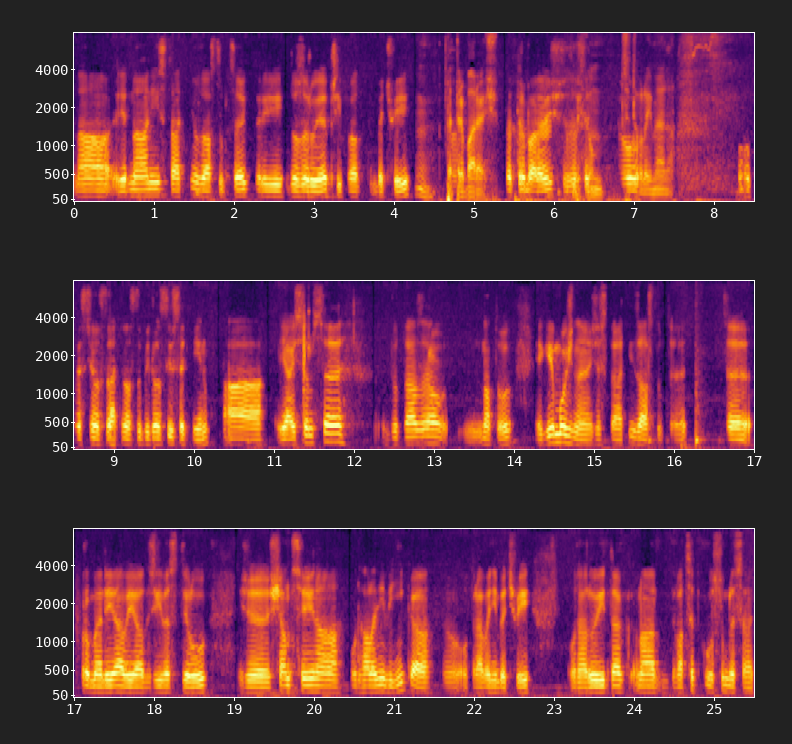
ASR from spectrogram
na jednání státního zástupce, který dozoruje případ Bečvy. Hmm, Petr Bareš. Petr Bareš. Zase jména. okresního státního zastupitelství Setin. A já jsem se dotázal na to, jak je možné, že státní zástupce se pro média vyjádří ve stylu, že šanci na odhalení výnika, otrávení Bečvy, odhadují tak na 20 k 80.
